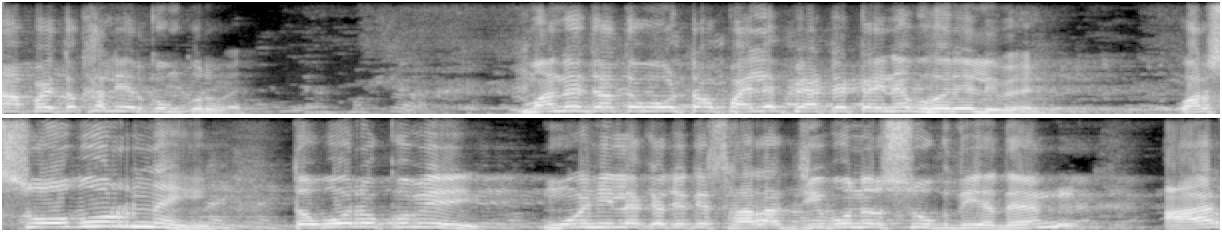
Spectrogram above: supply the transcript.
না পায়, তো খালি এরকম করবে। মানে যাতে ওটাও পাইলে প্যাটে টাইনে ভরে নিবে। ওর সবুর নেই। তো ওরকমই মহিলাকে যদি সারা জীবনের সুখ দিয়ে দেন, আর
